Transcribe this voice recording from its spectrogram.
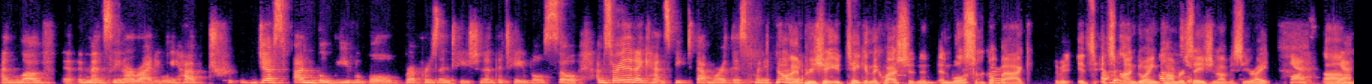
and love immensely in our riding. We have tr- just unbelievable representation at the table. So I'm sorry that I can't speak to that more at this point. no, I appreciate you taking the question, and, and we'll circle back. I mean, it's it's an ongoing conversation, obviously, right? Yes. Um, yes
